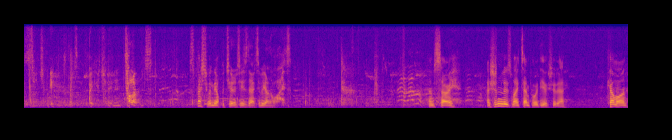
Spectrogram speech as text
Such ignorance, bigotry, and intolerance. Especially when the opportunity is there to be otherwise. I'm sorry. I shouldn't lose my temper with you, should I? Come on.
